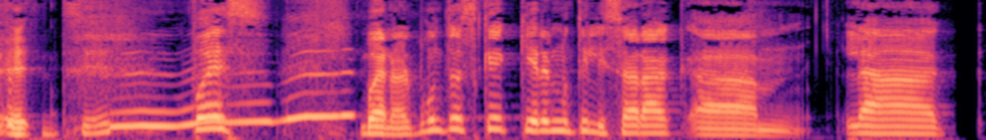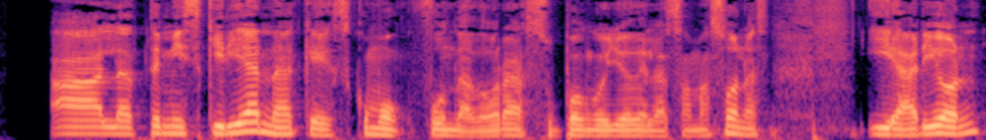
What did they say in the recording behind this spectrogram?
Eh. Pues, bueno, el punto es que quieren utilizar a, a, la, a la Temisquiriana, que es como fundadora, supongo yo, de las Amazonas, y a Arión,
